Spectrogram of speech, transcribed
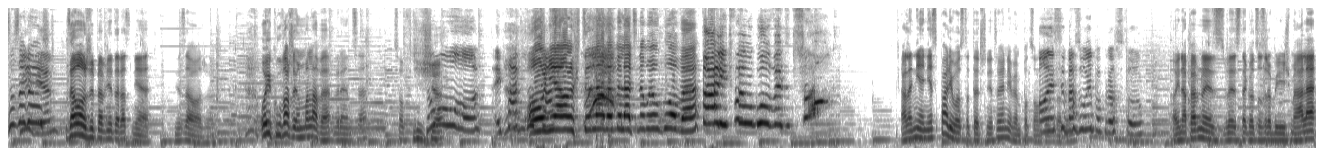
Co za Nie gość? wiem. Założy pewnie teraz. Nie, nie założy. Ojku, uważaj, on ma lawę w ręce. Cofnij się. No, ej, patrz, O nie, on chce lawę wylać na moją głowę! Pali twoją głowę, co? Ale nie, nie spalił ostatecznie, to ja nie wiem po co on, On to jest zrobił. chyba zły po prostu. Oj, na pewno jest zły z tego co zrobiliśmy, ale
